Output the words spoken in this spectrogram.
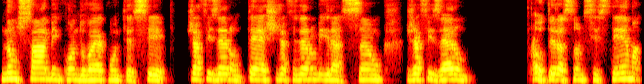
não sabem quando vai acontecer, já fizeram teste, já fizeram migração, já fizeram alteração de sistema,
